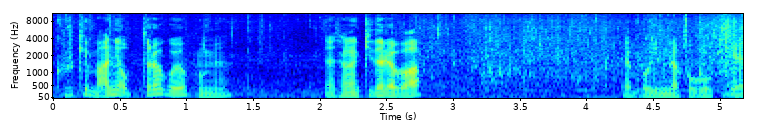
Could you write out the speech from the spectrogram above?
그렇게 많이 없더라고요 보면. 야 잠깐 기다려봐. 내가 뭐 있나 보고 올게.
